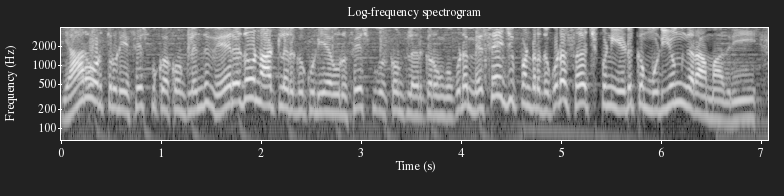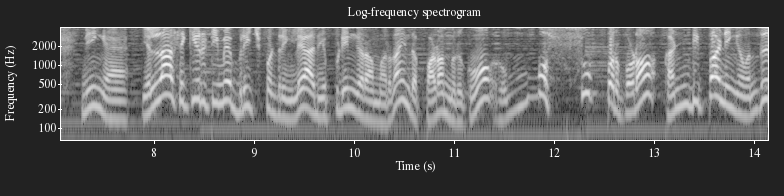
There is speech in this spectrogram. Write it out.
யாரோ ஒருத்தருடைய ஃபேஸ்புக் அக்கௌண்ட்ல இருந்து வேற ஏதோ நாட்டில் இருக்கக்கூடிய ஒரு ஃபேஸ்புக் அக்கௌண்ட்ல இருக்கிறவங்க கூட மெசேஜ் பண்றது கூட சர்ச் பண்ணி எடுக்க முடியுங்கிற மாதிரி நீங்க எல்லா செக்யூரிட்டி எல்லாத்தையுமே ப்ரீச் பண்றீங்களே அது எப்படிங்கிற மாதிரி தான் இந்த படம் இருக்கும். ரொம்ப சூப்பர் படம். கண்டிப்பா நீங்க வந்து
